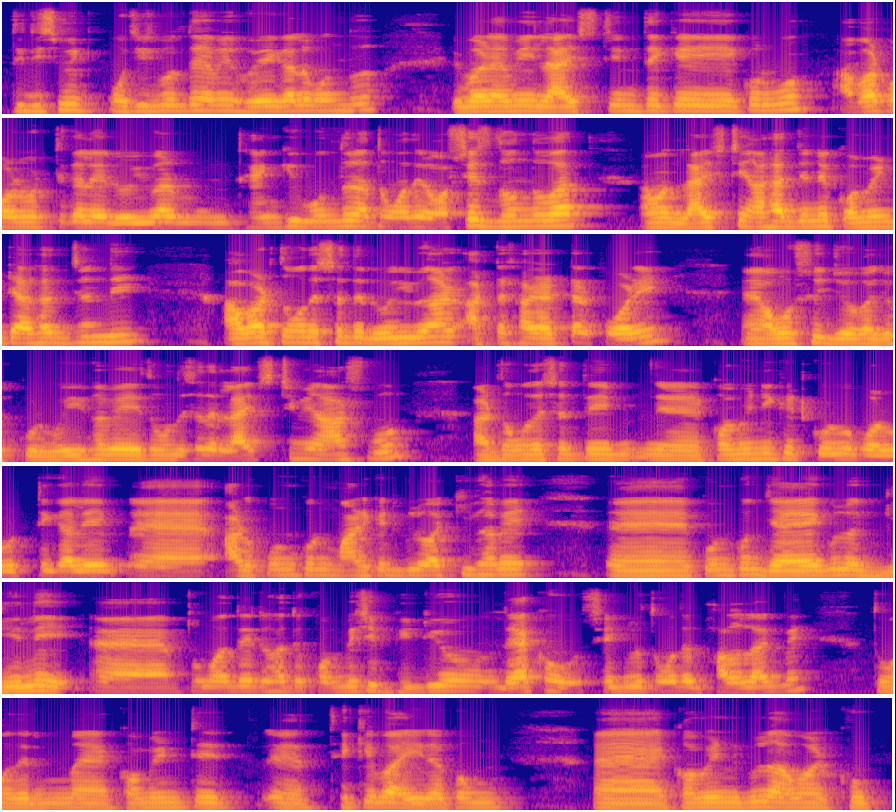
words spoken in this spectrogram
তিরিশ মিনিট পঁচিশ বলতে আমি হয়ে গেল বন্ধু। এবারে আমি লাইভ স্ট্রিম থেকে ইয়ে করব। আবার পরবর্তীকালে রবিবার থ্যাংক ইউ বন্ধুরা। তোমাদের অশেষ ধন্যবাদ। আমার লাইভ স্ট্রিম আসার জন্য কমেন্টে আসার জন্যে। আবার তোমাদের সাথে রবিবার আটটা সাড়ে আটটার পরে অবশ্যই যোগাযোগ করব। এইভাবে তোমাদের সাথে লাইভ স্ট্রিমে আসব আর তোমাদের সাথে কমিউনিকেট করব পরবর্তীকালে আর কোন কোন মার্কেটগুলো আর কীভাবে কোন কোন জায়গাগুলো গেলে তোমাদের হয়তো কম বেশি ভিডিও দেখো, সেগুলো তোমাদের ভালো লাগবে। তোমাদের কমেন্টের থেকে বা এইরকম কমেন্টগুলো আমার খুব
